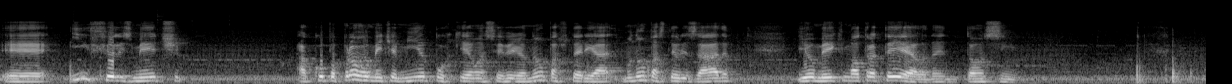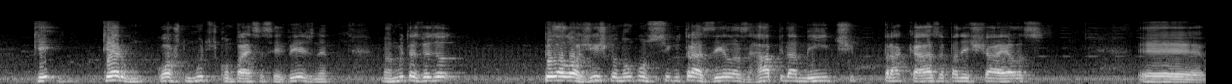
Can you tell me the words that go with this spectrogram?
É, infelizmente, a culpa provavelmente é minha, porque é uma cerveja não pasteurizada, não pasteurizada e eu meio que maltratei ela, né? Então, assim, que, quero, gosto muito de comprar essas cervejas, né? Mas muitas vezes, eu, pela logística, eu não consigo trazê-las rapidamente para casa para deixar elas é,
